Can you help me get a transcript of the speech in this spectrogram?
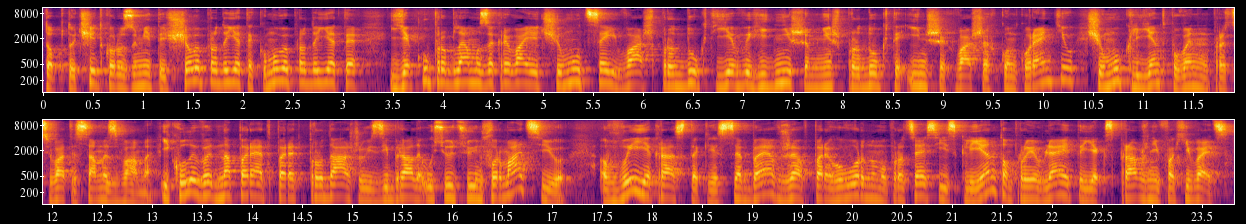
Тобто чітко розуміти, що ви продаєте, кому ви продаєте, яку проблему закриває, чому цей ваш продукт є вигіднішим ніж продукти інших ваших конкурентів, чому клієнт повинен працювати саме з вами. І коли ви наперед перед продажею зібрали усю цю інформацію, ви якраз таки себе вже в переговорному процесі із клієнтом проявляєте як справжній фахівець.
